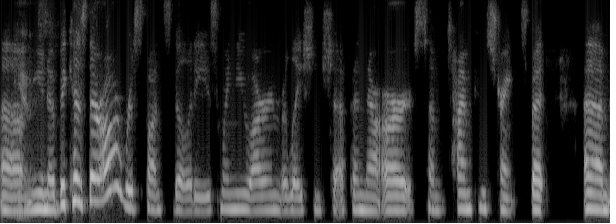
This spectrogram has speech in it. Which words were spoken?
Um, yes. You know, because there are responsibilities when you are in relationship, and there are some time constraints. But um,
